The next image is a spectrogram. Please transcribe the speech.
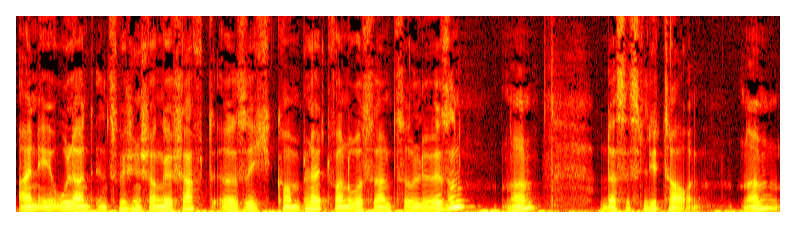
ein EU-Land inzwischen schon geschafft, äh, sich komplett von Russland zu lösen. Ne? Das ist Litauen. Ne?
